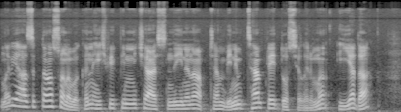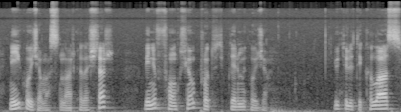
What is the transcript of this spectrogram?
Bunları yazdıktan sonra bakın HPP'nin içerisinde yine ne yapacağım? Benim template dosyalarımı ya da neyi koyacağım aslında arkadaşlar? Benim fonksiyon prototiplerimi koyacağım. Utility class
